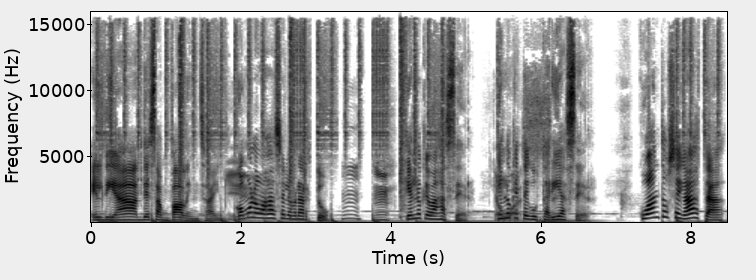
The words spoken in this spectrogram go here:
El día de San Valentine. Yeah. ¿Cómo lo vas a celebrar tú? Mm. ¿Qué es lo que vas a hacer? ¿Qué es lo que te gustaría hacer? ¿Cuánto se gasta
